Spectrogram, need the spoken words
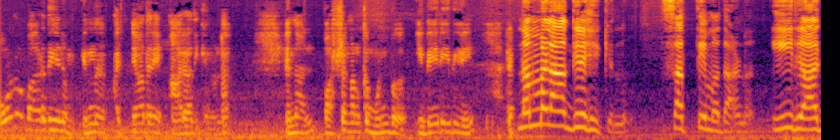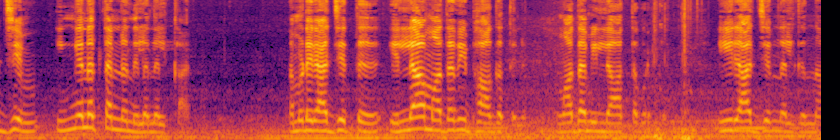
ഓരോ ഭാരതീയനും ഇന്ന് അജ്ഞാതനെ ആരാധിക്കുന്നുണ്ട്. എന്നാൽ വർഷങ്ങൾക്ക് മുൻപ് ഇതേ രീതിയിൽ നമ്മൾ ആഗ്രഹിക്കുന്നു സത്യം അതാണ്. ഈ രാജ്യം ഇങ്ങനെ തന്നെ നിലനിൽക്കാൻ. നമ്മുടെ രാജ്യത്ത് എല്ലാ മതവിഭാഗത്തിനും മതമില്ലാത്തവർക്കും ഈ രാജ്യം നൽകുന്ന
